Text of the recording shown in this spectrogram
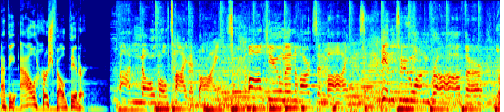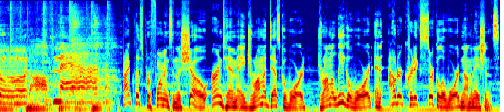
at the Al Hirschfeld Theater. A noble tie that binds all human hearts and minds into one brotherhood of man. Radcliffe's performance in the show earned him a Drama Desk Award, Drama League Award, and Outer Critics Circle Award nominations.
